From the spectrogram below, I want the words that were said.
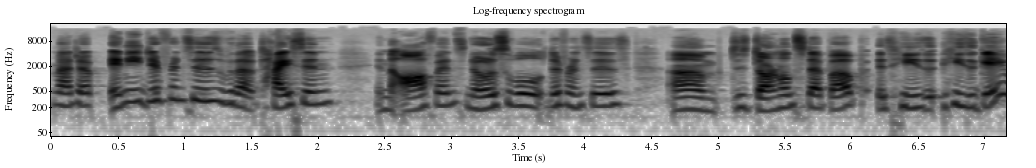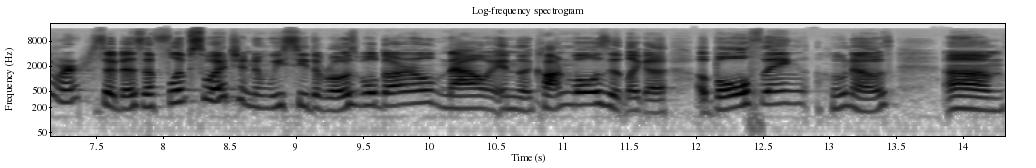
matchup. Any differences without Tyson in the offense? Noticeable differences? Um, does Darnold step up? Is he's he's a gamer, so does a flip switch, and then we see the Rose Bowl Darnold now in the Cotton Bowl? Is it like a, a bowl thing? Who knows? Um,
